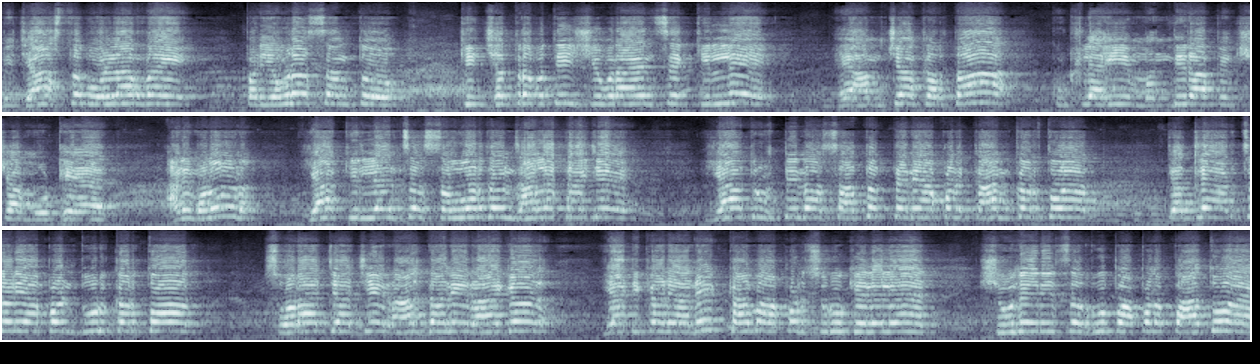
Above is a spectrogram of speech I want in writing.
मी जास्त बोलणार नाही पण एवढंच सांगतो की छत्रपती शिवरायांचे किल्ले हे आमच्या करता कुठल्याही मंदिरापेक्षा मोठे आहेत. आणि म्हणून या किल्ल्यांचं संवर्धन झालं पाहिजे. या दृष्टीनं सातत्याने आपण काम करतोय. त्यातल्या अडचणी आपण दूर करतो स्वराज्याची राजधानी रायगड या ठिकाणी अनेक कामं आपण सुरू केलेले आहेत. शिवनेरीचं रूप आपण पाहतोय.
